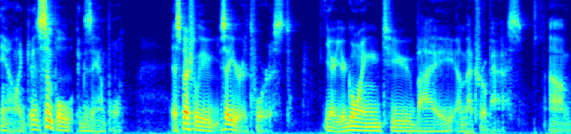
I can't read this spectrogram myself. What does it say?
you know, like a simple example, especially say you're a tourist, you know, you're going to buy a metro pass, um,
